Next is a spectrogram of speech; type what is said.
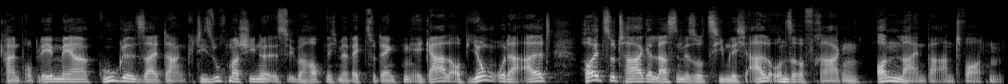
kein Problem mehr. Google sei Dank. Die Suchmaschine ist überhaupt nicht mehr wegzudenken. Egal ob jung oder alt, heutzutage lassen wir so ziemlich all unsere Fragen online beantworten.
